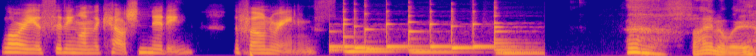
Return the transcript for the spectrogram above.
Laurie is sitting on the couch knitting. The phone rings. Finally.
